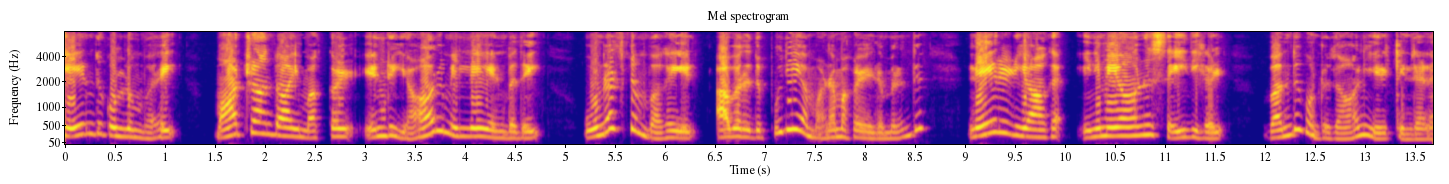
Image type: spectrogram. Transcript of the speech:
தேர்ந்து கொள்ளும் வரை மாற்றாந்தாய் மக்கள் என்று யாரும் இல்லை என்பதை உணர்த்தும் வகையில் அவரது புதிய மணமகளிடமிருந்து நேரடியாக இனிமையான செய்திகள் வந்து கொண்டுதான் இருக்கின்றன.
